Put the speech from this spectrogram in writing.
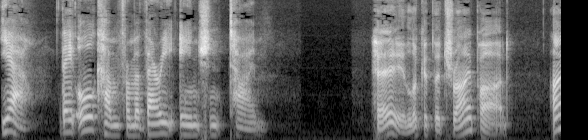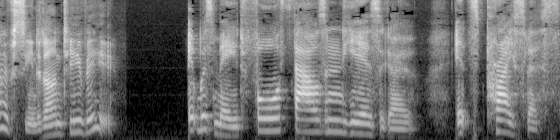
Yeah, they all come from a very ancient time. Hey, look at the tripod. I've seen it on TV. It was made 4,000 years ago. It's priceless.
